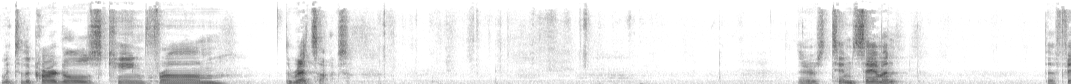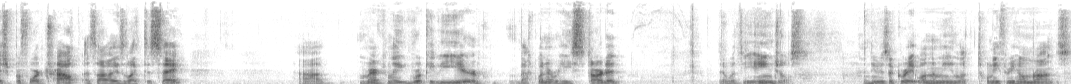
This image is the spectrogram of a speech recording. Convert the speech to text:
Went to the Cardinals, came from the Red Sox. There's Tim Salmon. the fish before trout, as I always like to say. Uh, American League Rookie of the Year, back whenever he started, there with the Angels. And he was a great one. I mean, look, 23 home runs.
